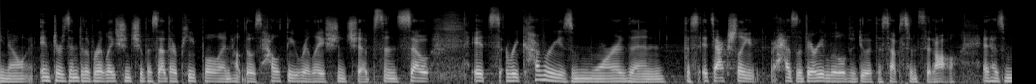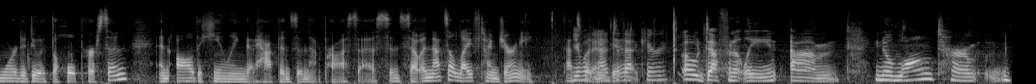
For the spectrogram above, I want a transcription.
you know, enters into the relationship with other people and those healthy relationships. And so it's recovery is more than this. It's actually has very little to do with the substance at all. It has more to do with the whole person and all the healing that happens in that process. And so, and that's a lifetime journey. That's you want to add to that, Carrie? Oh, definitely. Um, you know, long term,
